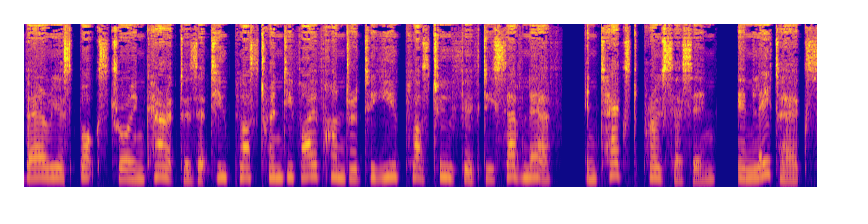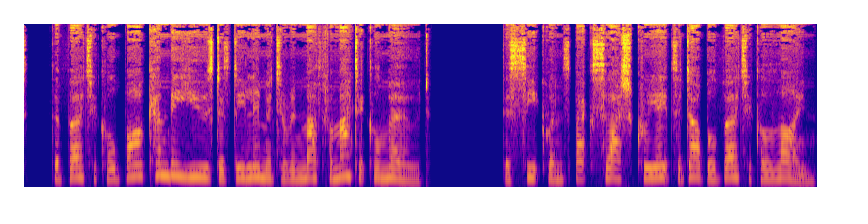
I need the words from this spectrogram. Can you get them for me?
various box drawing characters at U plus 2500 to U plus 257F, in text processing, in LaTeX, the vertical bar can be used as delimiter in mathematical mode. The sequence backslash creates a double vertical line.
